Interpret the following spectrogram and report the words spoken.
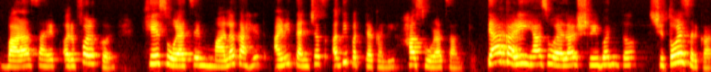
बाळासाहेब अरफळकर हे सोहळ्याचे मालक आहेत आणि त्यांच्याच अधिपत्याखाली हा सोहळा चालतो. त्या काळी ह्या सोहळ्याला श्रीमंत शितोळे सरकार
